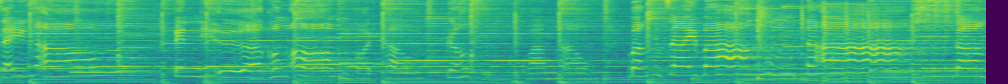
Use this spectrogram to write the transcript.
ใจเหงา เป็นเหยื่อของอ้อมกอดเขาเพราะฝุ่นความเมาบังใจบังตา ตั้ง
